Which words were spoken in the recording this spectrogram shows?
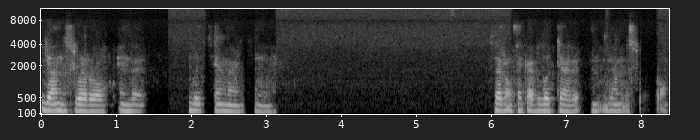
Young's literal in the Luke 10 19. So I don't think I've looked at it in Young's literal.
